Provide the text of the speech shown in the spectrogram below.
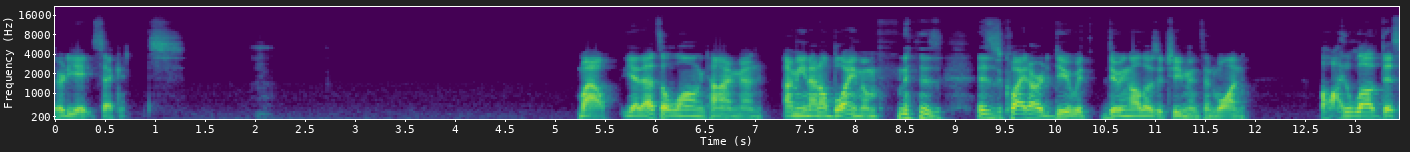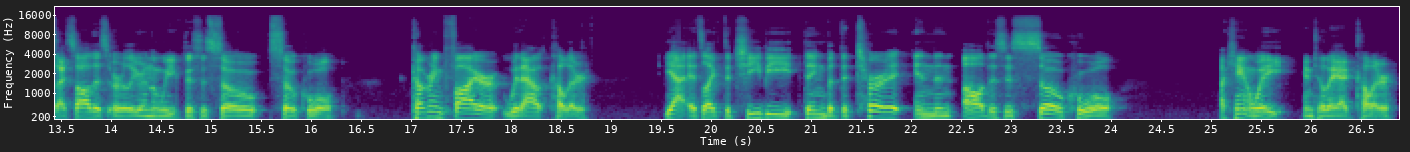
38 seconds. Wow. Yeah, that's a long time, man. I mean, I don't blame him. this is this is quite hard to do with doing all those achievements in one. Oh, I love this. I saw this earlier in the week. This is so so cool. Covering fire without color. Yeah, it's like the chibi thing, but the turret, and then oh, this is so cool. I can't wait until they add color.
